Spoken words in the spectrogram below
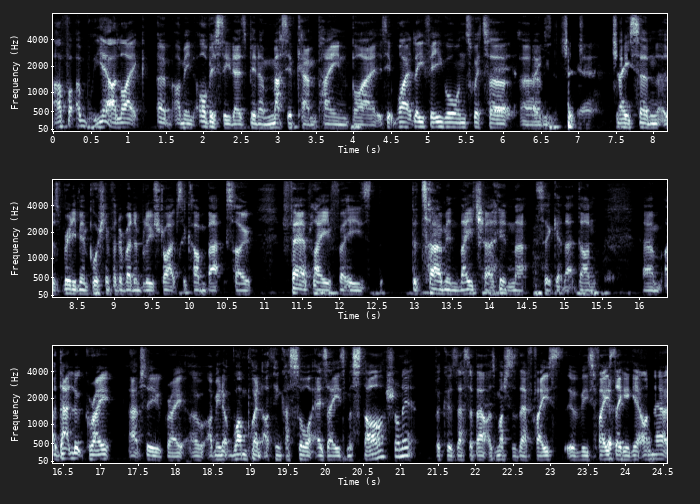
I thought, yeah, I like. Um, I mean, obviously, there's been a massive campaign by is it White Leaf Eagle on Twitter? Um, J- Yeah. Jason has really been pushing for the red and blue stripes to come back. So fair play for his determined nature in that to get that done. Um, that looked great, absolutely great. I, I mean, at one point, I think I saw Eze's moustache on it because that's about as much as their face of his face they could get on there.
